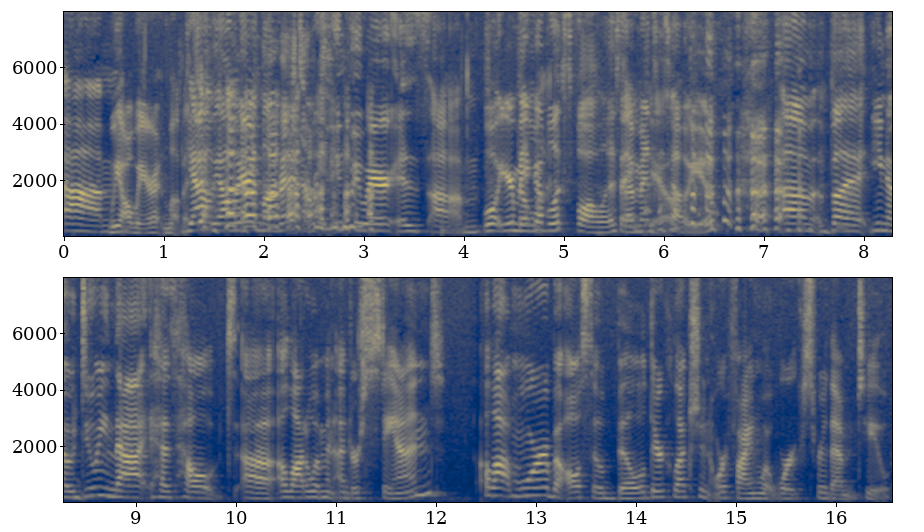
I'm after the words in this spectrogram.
um, we all wear it and love it. yeah, we all wear it and love it. Everything we wear is um, well, your makeup looks flawless. I Thank meant to tell you. um, but you know, doing that has helped uh, a lot of women understand a lot more, but also build their collection or find what works for them too.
